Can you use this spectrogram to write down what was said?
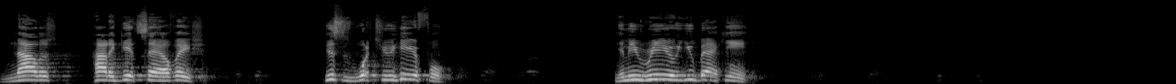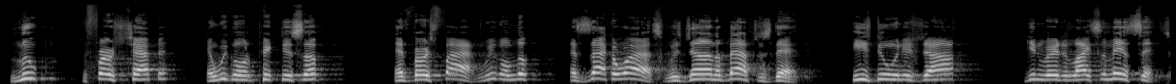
Knowledge how to get salvation. This is what you're here for. Let me reel you back in. Luke, the first chapter, and we're going to pick this up at verse 5. We're going to look at Zacharias, was John the Baptist's dad. He's doing his job, getting ready to light some incense.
